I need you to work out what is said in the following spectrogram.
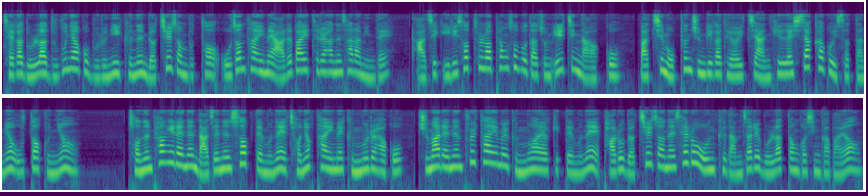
제가 놀라 누구냐고 물으니 그는 며칠 전부터 오전 타임에 아르바이트를 하는 사람인데 아직 일이 서툴러 평소보다 좀 일찍 나왔고 마침 오픈 준비가 되어 있지 않길래 시작하고 있었다며 웃더군요. 저는 평일에는 낮에는 수업 때문에 저녁 타임에 근무를 하고 주말에는 풀타임을 근무하였기 때문에 바로 며칠 전에 새로 온 그 남자를 몰랐던 것인가 봐요.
